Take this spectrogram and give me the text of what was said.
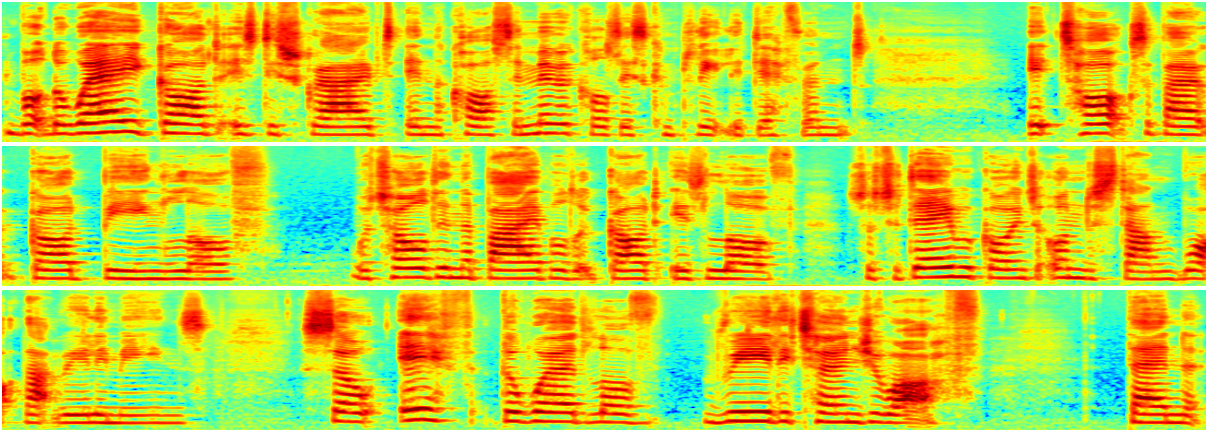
But the way God is described in the Course in Miracles is completely different. It talks about God being love. We're told in the Bible that God is love. So today we're going to understand what that really means. So if the word love really turns you off, then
